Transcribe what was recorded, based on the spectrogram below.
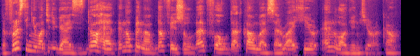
The first thing you want to do guys is go ahead and open up the official webflow.com website right here and log into your account.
